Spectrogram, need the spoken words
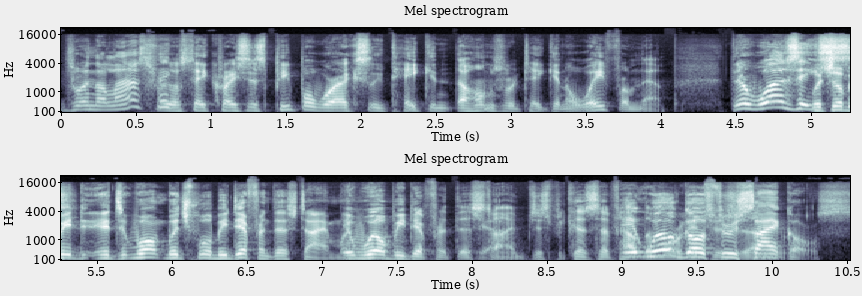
during the last real estate crisis, people were actually taken. The homes were taken away from them. There was a which will be it won't which will be different this time. It will be different this time, just because of how It the will go through cycles.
